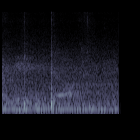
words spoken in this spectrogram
vai ter, ó.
